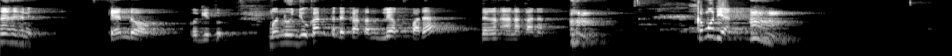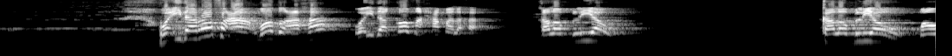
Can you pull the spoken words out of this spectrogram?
Gendong begitu. Menunjukkan kedekatan beliau kepada dengan anak-anak. Kemudian Wa idza rafa'a wada'aha wa idza qama hamalaha. Kalau beliau kalau beliau mau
